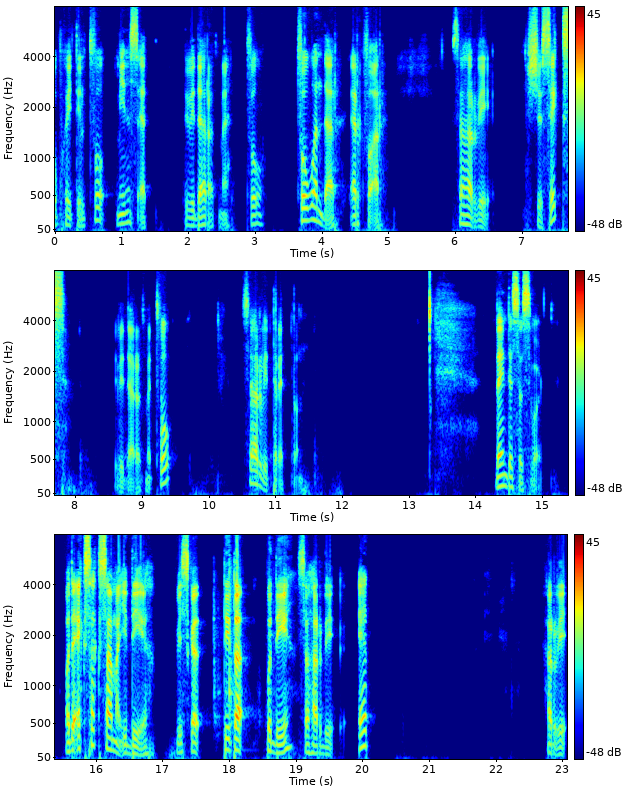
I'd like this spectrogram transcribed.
upphöjt till 2 minus 1 dividerat med 2. Tvåan där är kvar. Så har vi 26 dividerat med 2. Så har vi 13. Det är inte så svårt. Och det är exakt samma idé. Vi ska titta på det. Så har vi 1. Har vi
